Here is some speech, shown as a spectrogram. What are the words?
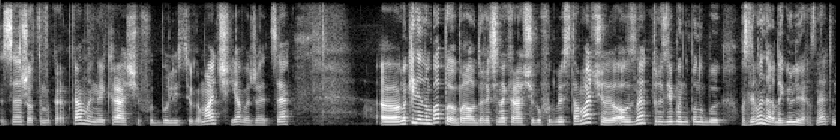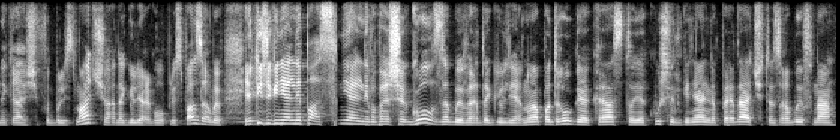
за жовтими картками. Найкращий футболіст цього матчу, я вважаю, це. Е, ну, Кіліан Мбаппе обрали, до речі, найкращого футболіста матчу, але знаєте, друзі, би, напевно, би. Для мене Арда Гюлєр, знаєте, найкращий футболіст матчу. Арда Гюлєр гол плюс пас зробив. Який же геніальний пас! Геніальний, по-перше, гол забив Арда Гюлєр. Ну а по-друге, якраз то яку ж він геніальну передачу то зробив на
